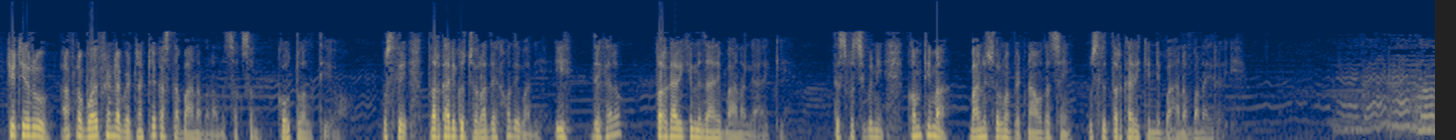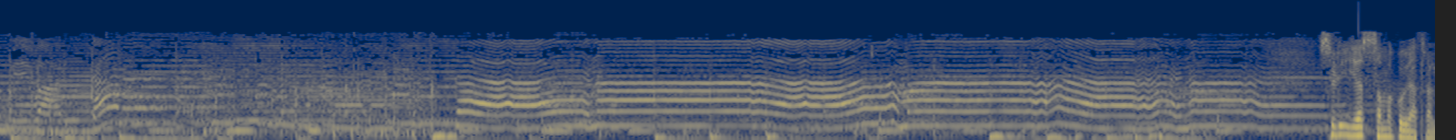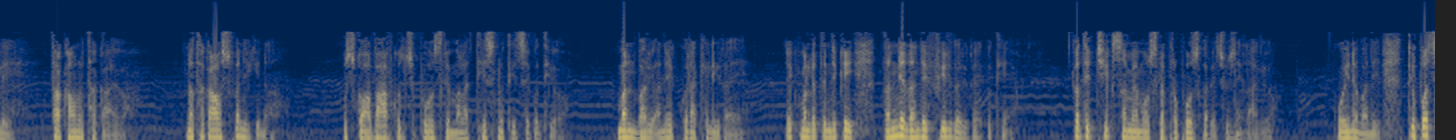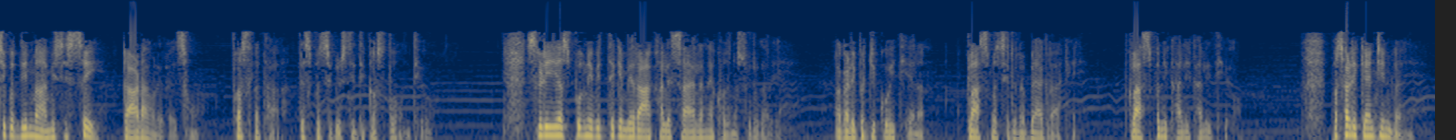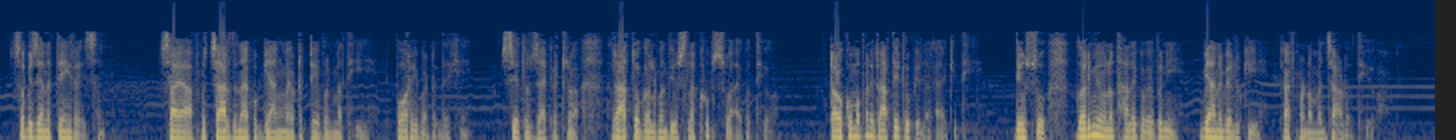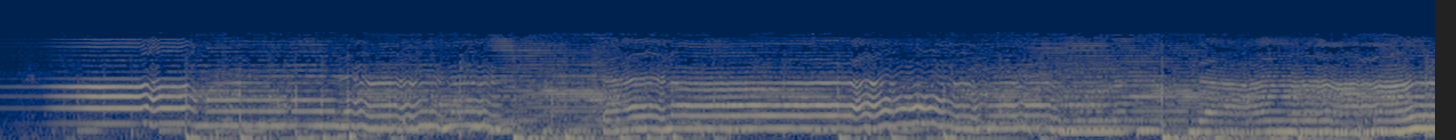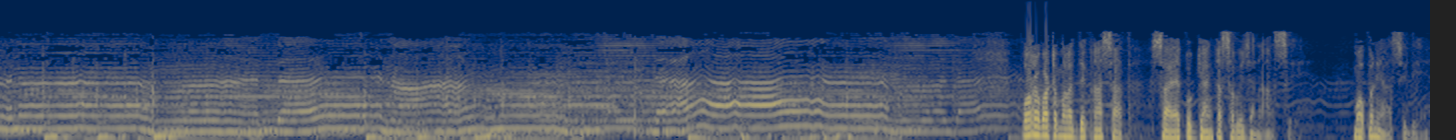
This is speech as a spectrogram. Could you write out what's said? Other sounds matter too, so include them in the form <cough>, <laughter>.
केटीहरू आफ्नो बोयफ्रेन्डलाई भेट्न के कस्ता बाहना बनाउन सक्छन्? कौतूहल थियो। उसले तरकारीको झोला देखाउँदै भने यी देखेर तरकारी किन्न जाने बाहना ल्याए कि? त्यसपछि पनि कम्तीमा बानेश्वरमा भेट्न आउँदा चाहिँ उसले तरकारी किन्ने बाहना बनाइरहे। सिडी यससम्मको यात्राले थकाउनु थकायो। नथकाओस् पनि किन? उसको अभावको बोझले मलाई थिच्नु थिचेको थियो। मनभरि अनेक कुरा खेलिरहे। एक मनले त निकै धन्य धन्य फिल गरिरहेको थिएँ। कति ठिक समयमा उसलाई प्रपोज गरेछु चाहिँ लाग्यो। होइन भने त्यो पछिको दिनमा हामी शिष्यै टाढा हुने रहेछौँ। कसलाई थाहा? त्यसपछिको स्थिति कस्तो हुन्थ्यो? सिडी यस पुग्ने बित्तिकै मेरो आँखाले सायालाई नै खोज्न सुरु गरेँ। अगाडिपट्टि कोही थिएनन्। क्लासमा छिरेर ब्याग राखेँ। क्लास पनि खाली खाली थियो। पछाडि क्यान्टिन गएँ। सबैजना त्यहीँ रहेछन्। साया आफ्नो चारजनाको ग्याङमा एउटा टेबलमा थिए। परैबाट देखेँ। सेतो ज्याकेट र रातो गलबन्दी उसलाई खुब सुहाएको थियो। टाउकोमा पनि रातै टोपी लगाएकी थिए। दिउँसो गर्मी हुन थालेको भए पनि बिहान बेलुकी काठमाडौँमा जाडो थियो। परबाट मलाई देख्न साथ सायाको ग्याङका सबैजना हाँसे म पनि हाँसिदिएँ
